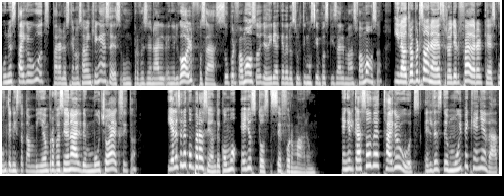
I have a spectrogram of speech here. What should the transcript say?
Uno es Tiger Woods, para los que no saben quién es, es un profesional en el golf, o sea, súper famoso, yo diría que de los últimos tiempos quizá el más famoso. Y la otra persona es Roger Federer, que es un tenista también profesional de mucho éxito. Y él hace la comparación de cómo ellos dos se formaron. En el caso de Tiger Woods, él desde muy pequeña edad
